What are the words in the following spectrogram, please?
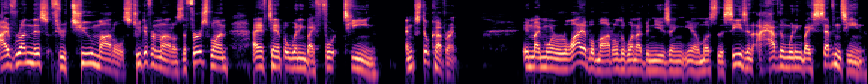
I've run this through two models, two different models. The first one, I have Tampa winning by 14 and still covering. In my more reliable model, the one I've been using, you know, most of the season, I have them winning by 17.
